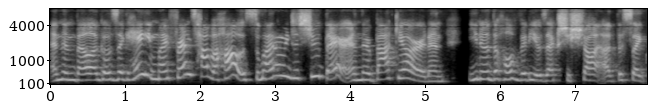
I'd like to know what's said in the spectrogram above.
And then Bella goes like, "Hey, my friends have a house, so why don't we just shoot there in their backyard?" And you know, the whole video is actually shot at this like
